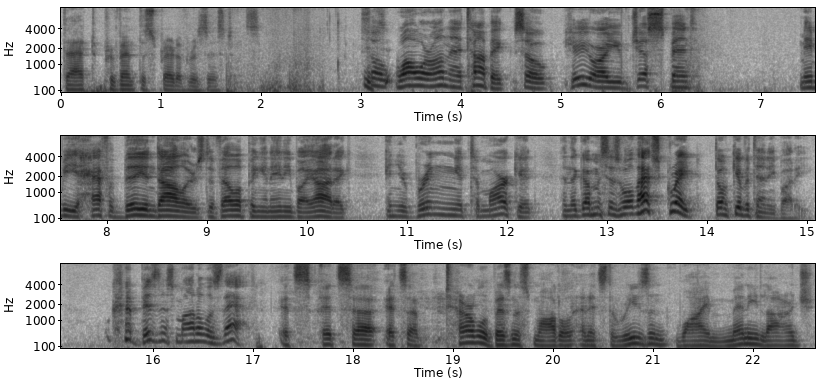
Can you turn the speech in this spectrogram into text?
that prevent the spread of resistance. So while we're on that topic, so here you are, you've just spent maybe half a billion dollars developing an antibiotic, and you're bringing it to market, and the government says, well, that's great, don't give it to anybody. What kind of business model is that? It's, it's, a, it's a terrible business model, and it's the reason why many large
